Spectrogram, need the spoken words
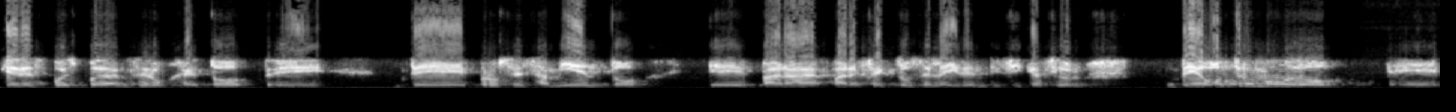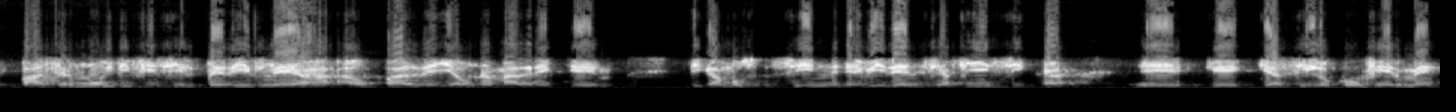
que después puedan ser objeto de, procesamiento eh, para, para efectos de la identificación. De otro modo, eh, va a ser muy difícil pedirle a, un padre y a una madre que, digamos, sin evidencia física eh, que, que así lo confirme,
